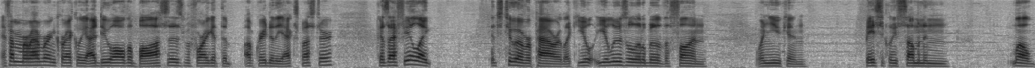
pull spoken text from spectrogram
if I'm remembering correctly, I do all the bosses before I get the upgrade to the X-Buster. Because I feel like it's too overpowered. Like you you lose a little bit of the fun when you can basically summon in well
